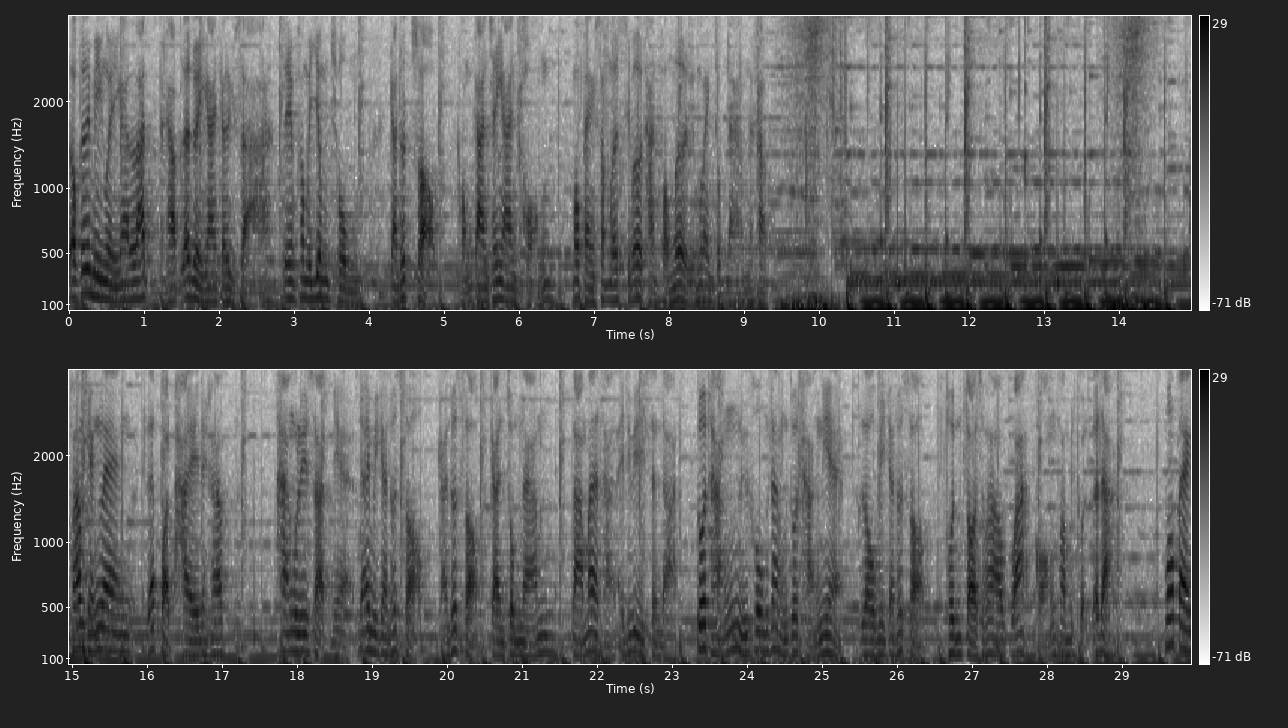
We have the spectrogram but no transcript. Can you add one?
เราก็ได้มีหน่วยงานรัฐนะครับและหน่วยงานการศึกษาได้เข้ามาเยี่ยมชมการทดสอบของการใช้งานของหม้อแปลง submersible transformer หรือหม้อแปลงจมน้ำนะครับความแข็งแรงและปลอดภัยนะครับ ทางบริษัทเนี่ยได้มีการทดสอบ การทดสอบการจมน้ำตามมาตรฐาน ITP Standard ตัวถังหรือโครงสร้างของตัวถังเนี่ยเรามีการทดสอบทนต่อสภาวะของความเป็นกรดและด่าง หม้อแปลง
